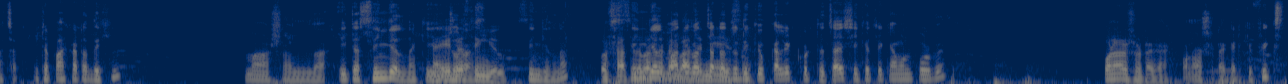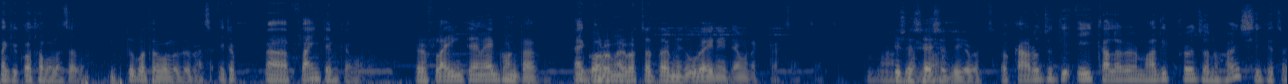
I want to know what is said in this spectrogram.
আচ্ছা এটা পাখাটা দেখি। মাশাআল্লাহ এটা সিঙ্গেল নাকি হ্যাঁ এটা সিঙ্গেল। সিঙ্গেল না? সিঙ্গেল মাদি বাচ্চাটা যদি কেউ কালেক্ট করতে চায় সেক্ষেত্রে কেমন পড়বে? পনেরোশো টাকা। পনেরোশো টাকা কি ফিক্স নাকি কথা বলা যাবে? একটু কথা বলা যাবে। আচ্ছা এটা ফ্লাইং টাইম কেমন? এটার ফ্লাইং টাইম এক ঘণ্টা। এক গরমের বাচ্চা তো আমি উড়াই নেই তেমন একটা। আচ্ছা। শীতের শেষের দিকে বাচ্চা তো কারও যদি এই কালারের মাদি প্রয়োজন হয় সেক্ষেত্রে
